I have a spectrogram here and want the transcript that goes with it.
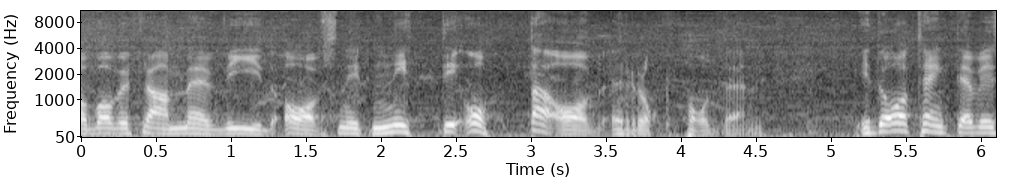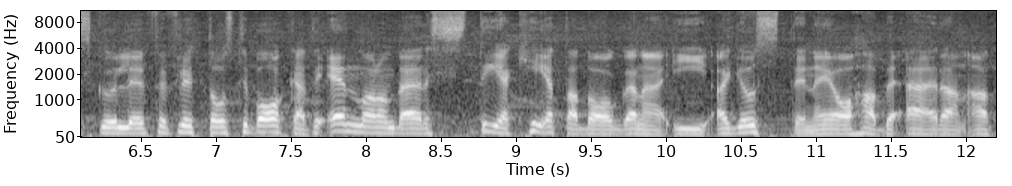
Då var vi framme vid avsnitt 98 av Rockpodden. Idag tänkte jag vi skulle förflytta oss tillbaka till en av de där stekheta dagarna i augusti när jag hade äran att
